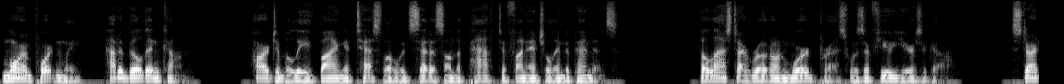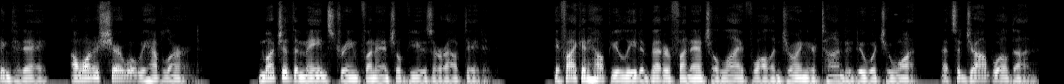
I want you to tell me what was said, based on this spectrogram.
More importantly, how to build income. Hard to believe buying a Tesla would set us on the path to financial independence. The last I wrote on WordPress was a few years ago. Starting today, I want to share what we have learned. Much of the mainstream financial views are outdated. If I can help you lead a better financial life while enjoying your time to do what you want, that's a job well done.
